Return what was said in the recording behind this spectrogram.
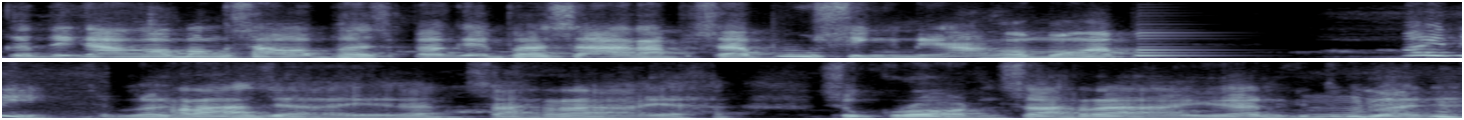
ketika ngomong sama bahasa pakai bahasa Arab saya pusing nih. Ah, ngomong apa oh ini? Sahra aja ya kan? Sahra ya. Sukron Sahra ya kan? Gitu, aja.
